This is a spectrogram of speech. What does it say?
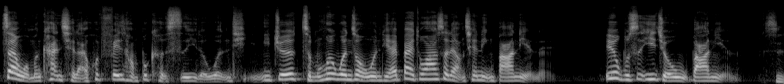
在我们看起来会非常不可思议的问题。你觉得怎么会问这种问题？哎，拜托，他是两千零八年呢，又不是一九五八年。是。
